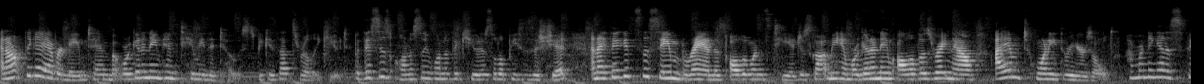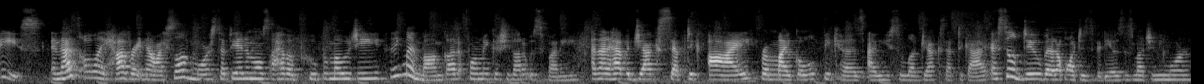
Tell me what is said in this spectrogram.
And I don't think I ever named him, but we're gonna name him Timmy the Toast because that's really cute. But this is honestly one of the cutest little pieces of shit. And I think it's the same brand as all the ones Tia just got me. And we're gonna name all of those right now. I am 23 years old. I'm running out of space. And that's all I have right now. I still have more stuffed animals. I have a poop emoji. I think my mom got it for me because she thought it was funny. And then I have a Jacksepticeye eye from Michael because I used to love Jacksepticeye. I still do, but I don't watch his videos as much anymore.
